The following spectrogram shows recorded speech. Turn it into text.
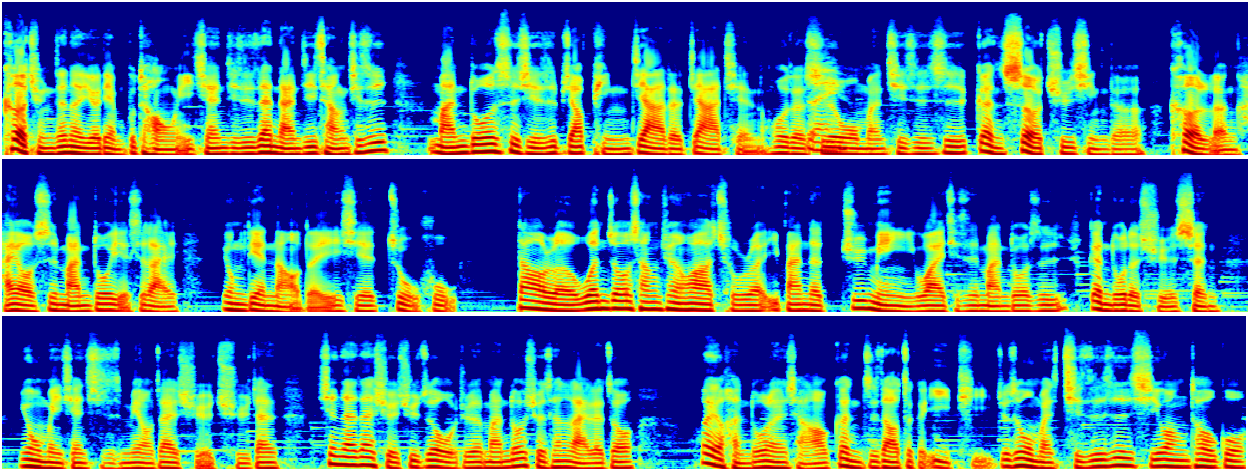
客群真的有点不同。以前其实，在南机场，其实蛮多是其实是比较平价的价钱，或者是我们其实是更社区型的客人，还有是蛮多也是来用电脑的一些住户。到了温州商圈的话，除了一般的居民以外，其实蛮多是更多的学生。因为我们以前其实没有在学区，但现在在学区之后，我觉得蛮多学生来了之后，会有很多人想要更知道这个议题。就是我们其实是希望透过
